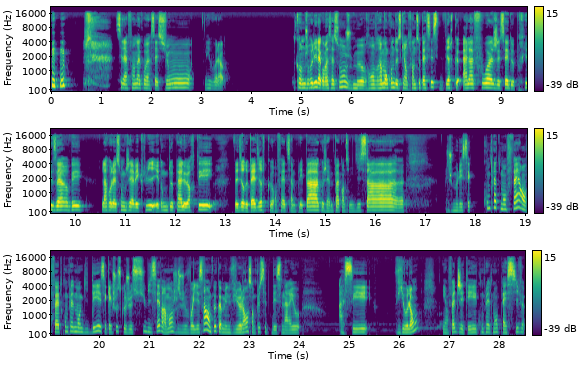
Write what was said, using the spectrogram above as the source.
C'est la fin de la conversation et voilà. Quand je relis la conversation, je me rends vraiment compte de ce qui est en train de se passer, c'est-à-dire que à la fois j'essaie de préserver la relation que j'ai avec lui et donc de pas le heurter, c'est-à-dire de pas dire que en fait ça me plaît pas, que j'aime pas quand il me dit ça. Je me laissais complètement faire en fait, complètement guider et c'est quelque chose que je subissais vraiment, je, voyais ça un peu comme une violence. En plus, c'était des scénarios assez violents et en fait, j'étais complètement passive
